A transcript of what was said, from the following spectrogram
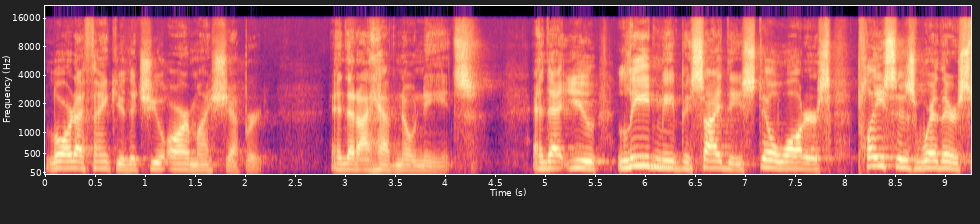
Lord, I thank you that you are my shepherd and that I have no needs. And that you lead me beside these still waters, places where there's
